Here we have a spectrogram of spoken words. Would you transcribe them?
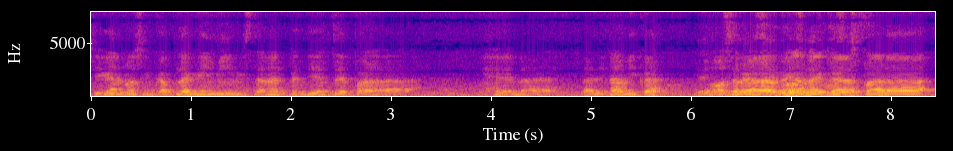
Síganos en Capla Gaming, están al pendiente para la, la dinámica. Vamos a regalar dos becas cosas. para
